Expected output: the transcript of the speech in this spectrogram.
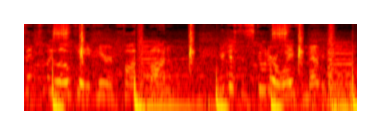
centrally located here in Fog Bottom. You're just a scooter away from everything.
